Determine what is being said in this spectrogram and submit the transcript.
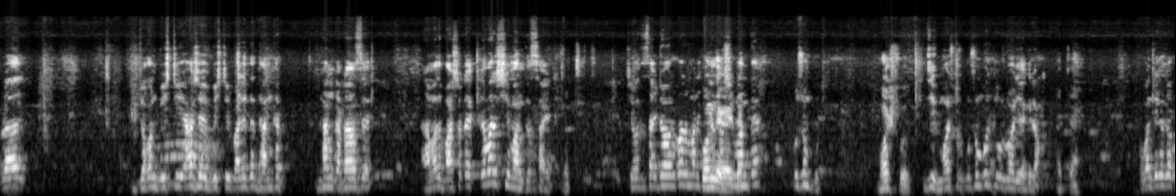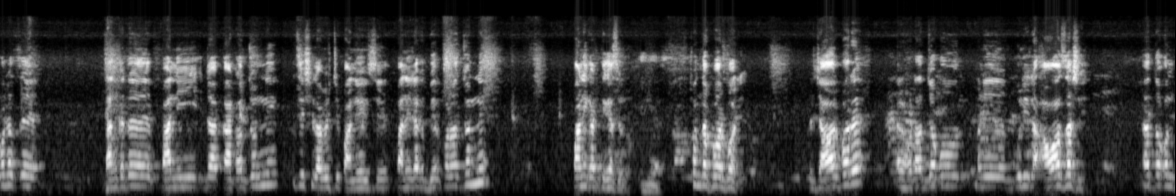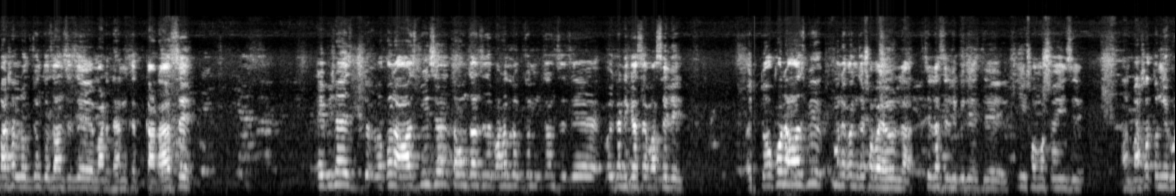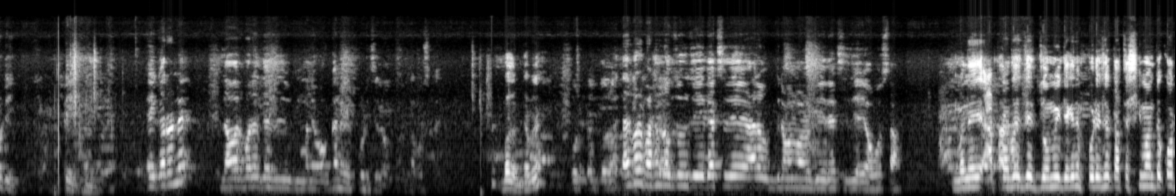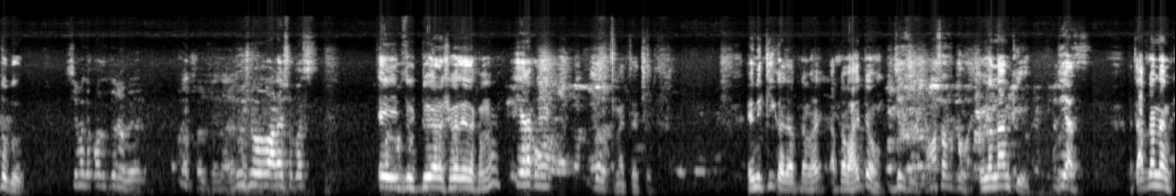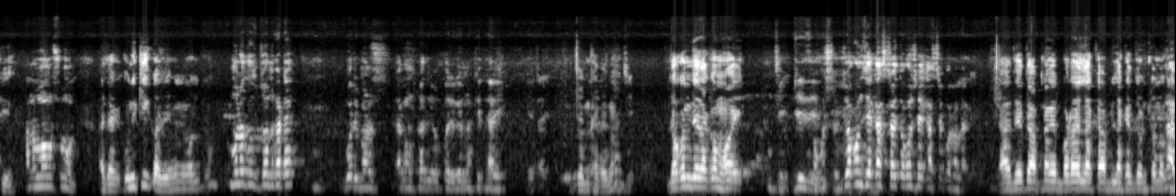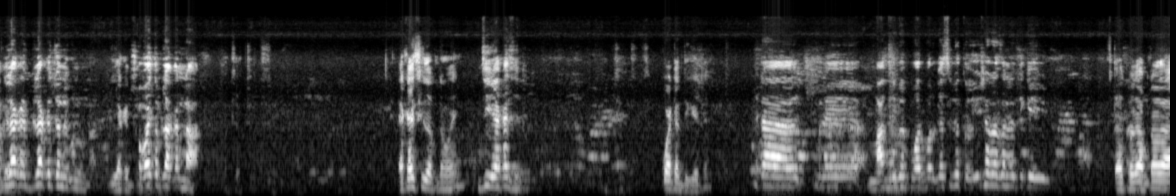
ওরা যখন বৃষ্টি আসে বৃষ্টির পানিতে ধান ধান কাটা আছে। আর আমাদের বাসাটা একেবারে সীমান্তের সাইডে আচ্ছা সীমান্তের সাইডে হওয়ার পর মানে? সীমান্তে? কুসুমপুর। মহেশপুর? জি মহেশপুর কুসুমপুর কিউলবাড়িয়া গ্রাম। আচ্ছা। ওখান থেকে যখন হচ্ছে ধান কাটে পানিটা কাটার জন্য যে শিলাবৃষ্টি পানি হয়েছে পানিটাকে বের করার জন্য পানি কাটতে গেছিল। সন্ধ্যার পর পরে যাওয়ার পরে আর হঠাৎ যখন মানে গুলির আওয়াজ আসে তখন বাসার লোকজন তো জানছে যে মাঠে ধান কাট- কাটা আছে। এই বিষয়ে যখন আওয়াজ পেয়েছে তখন জানছে যে বাসার লোকজন জানছে যে ওইখানে গেছে আমার ছেলে। ওই তখন আওয়াজ পেয়ে মনে করেন যে সবাই হল্লা চিল্লাচিল্লি করে যে কী সমস্যা হয়েছে। আর বাসা তো নিকটেই। এই কারণে যাওয়ার পরে দেখ- মানে অজ্ঞান হয়ে পড়েছিল অবস্থায় বলেন তারপরে? তারপরে বাসার লোকজন যে দেখছে যে আরও গ্রামের মানুষ যে দেখছে যে এই অবস্থা। মানে আপনাদের যে জমি যেখানে পড়েছে তাতে সীমান্ত কত দূর? সীমান্ত কত দূর হবে? দুইশো আড়াইশো এই দুই আড়াইশো এরকম না? এরকম। আচ্ছা আচ্ছা এমনি কি করে আপনার ভাই? আপনার ভাই তো? জি জি আমার সাথে তো ভাই। ওনার নাম কি? রিয়াজ। আচ্ছা আপনার নাম কি? আমার মোহাম্মদ সুমন। আচ্ছা উনি কি করে এমনি মূলত? জল কাটে। গরিব মানুষ এখন করে না এটাই। জি। যখন যেরকম হয়। জি জি জি। অবশ্যই যখন যে কাজটা হয় তখন সেই কাজটা করা লাগে। আর যেহেতু আপনাকে বড় এলাকা ব্ল্যাকের যন্ত্রণা না খাটে ব্ল্যাক ব্ল্যাকের জন্য কোনো না। ব্ল্যাকের সবাই তো ব্ল্যাকের না। আচ্ছা আচ্ছা আচ্ছা। একাই ছিল আপনার ভাই? জি একাই ছিল। কয়টার দিকে এটা? এটা মানে মাগরিবের পর পর গেছিল তো ইশারা জানের দিকে তারপরে আপনারা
